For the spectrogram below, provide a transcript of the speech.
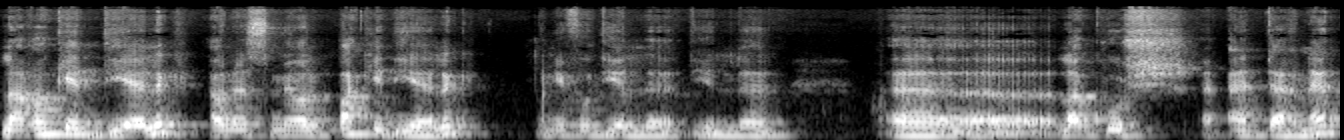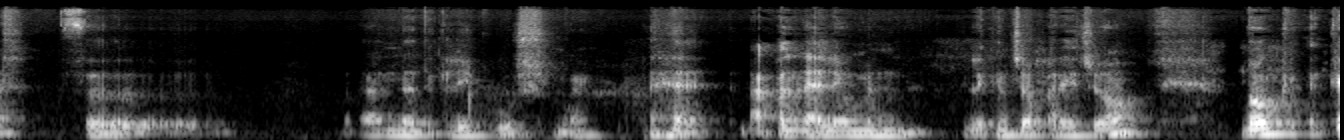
la requête ديالك أو نسميوها ال paquet ديالك au niveau ديال ديال la couche internet في عندنا ديك les couches المهم عقلنا عليهم من اللي كنتو قريتوهم. donc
